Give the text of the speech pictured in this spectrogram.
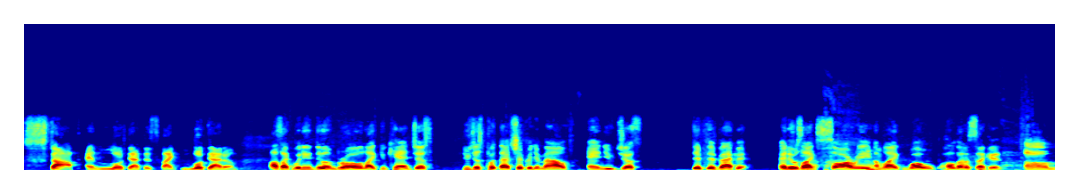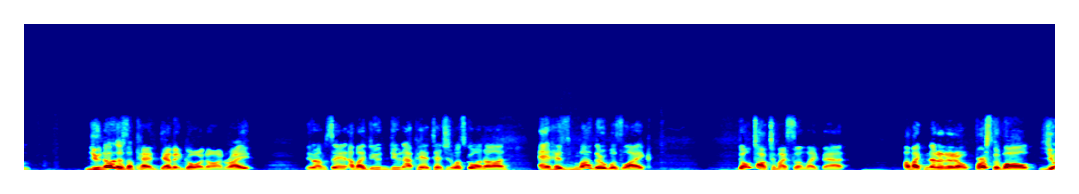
stopped and looked at this, like looked at him. I was like, "What are you doing, bro? Like you can't just you just put that chip in your mouth and you just dipped it back in." And he was like, "Sorry." I'm like, "Whoa, hold on a second. Um, you know there's a pandemic going on, right? You know what I'm saying?" I'm like, "Do do you not pay attention to what's going on?" And his mother was like, "Don't talk to my son like that." I'm like, no, no, no, no. First of all, you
